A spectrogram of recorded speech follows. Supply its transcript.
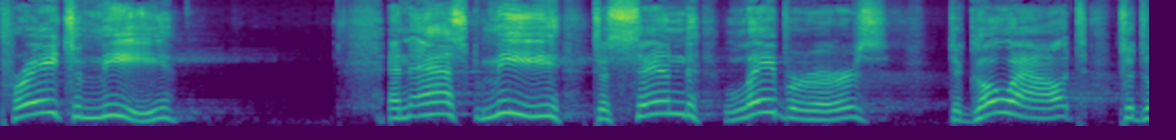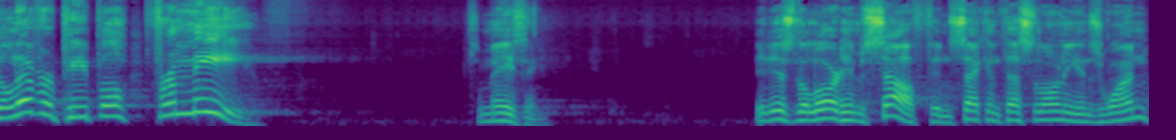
pray to me and ask me to send laborers to go out to deliver people from me. It's amazing. It is the Lord himself in 2 Thessalonians 1,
